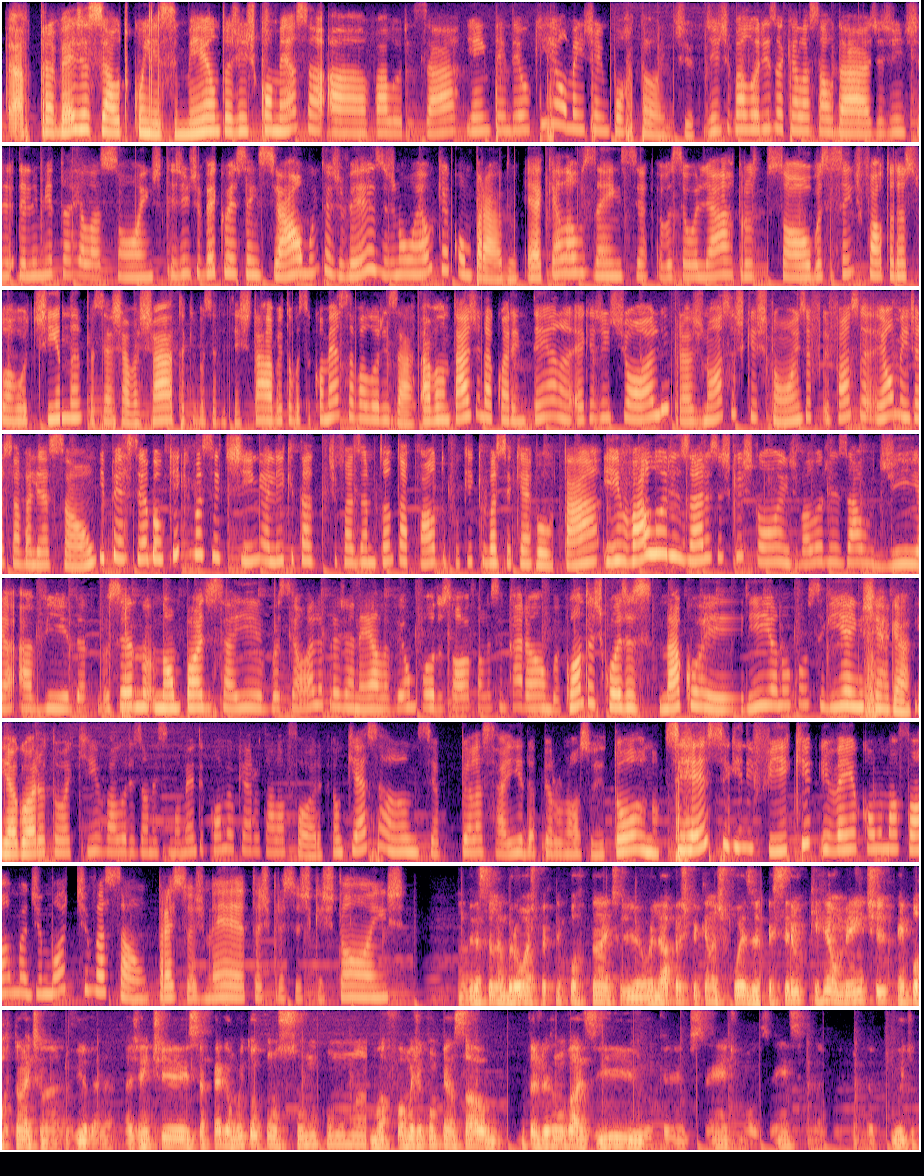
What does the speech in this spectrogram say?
através desse autoconhecimento, a gente começa a valorizar e a entender o que realmente é importante. A gente valoriza aquela saudade, a gente delimita relações, e a gente vê que o essencial muitas vezes não é o que é comprado, é aquela ausência, é você olhar para o sol, você sente falta da sua rotina, você achava chata, que você detestava, então você começa a valorizar. A vantagem da quarentena é que a gente olhe para as nossas questões e faça realmente essa avaliação e perceba o que que você tinha ali que tá te fazendo tanta falta, por que, que você quer voltar? E valorizar essas questões, valorizar o dia, a vida. Você não pode sair, você olha pra janela, vê um pôr do sol e fala assim: caramba, quantas coisas na correria eu não conseguia enxergar. E agora eu tô aqui valorizando esse momento e como eu quero estar tá lá fora. Então, que essa ânsia pela saída, pelo nosso retorno, se ressignifique e venha como uma forma de motivação para as suas metas, para as suas questões, a Andressa lembrou um aspecto importante, de olhar para as pequenas coisas, perceber o que realmente é importante na vida, né? A gente se apega muito ao consumo como uma, uma forma de compensar, muitas vezes, um vazio que a gente sente, uma ausência, né? uma completude.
